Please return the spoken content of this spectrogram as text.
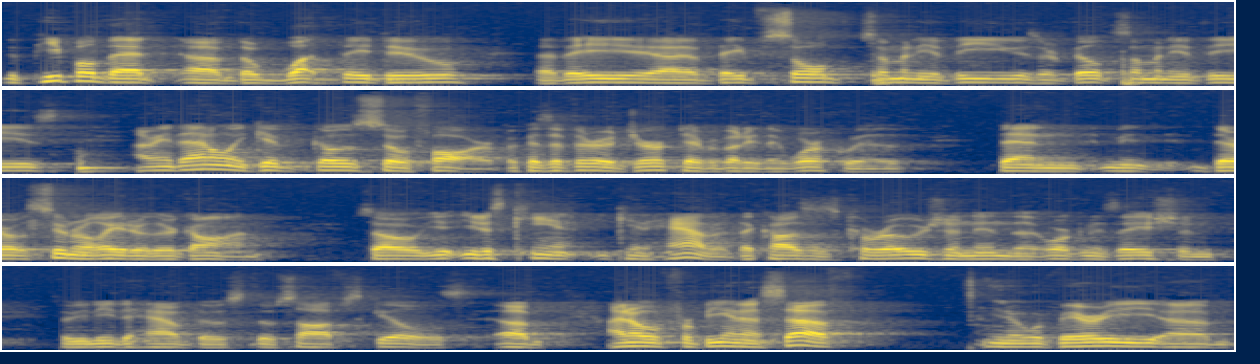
the people that uh, the what they do, that they uh, they've sold so many of these or built so many of these. I mean, that only give, goes so far. Because if they're a jerk to everybody they work with, then I mean, they're sooner or later they're gone. So you, you just can't you can't have it. That causes corrosion in the organization. So you need to have those those soft skills. Um, I know for BNSF, you know, we're very um,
